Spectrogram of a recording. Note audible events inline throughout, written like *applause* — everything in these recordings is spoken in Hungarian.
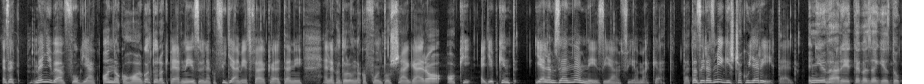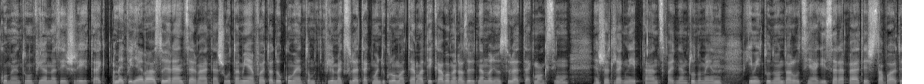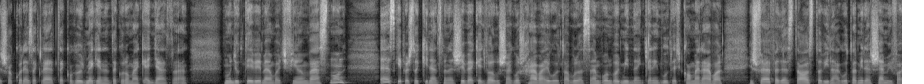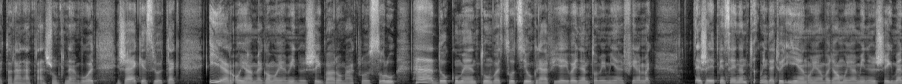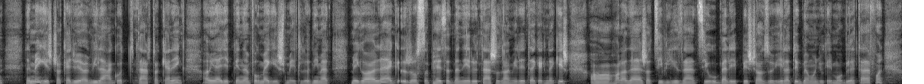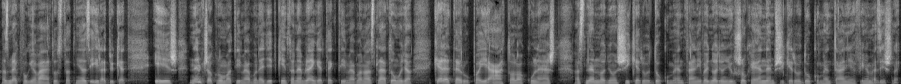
ezek mennyiben fogják annak a hallgatónak, per nézőnek a figyelmét felkelteni ennek a dolognak a fontosságára, aki egyébként jellemzően nem néz ilyen filmeket. Tehát azért ez mégiscsak ugye réteg. Nyilván réteg az egész dokumentumfilmezés réteg. Megfigyelve azt, hogy a rendszerváltás óta milyen fajta dokumentumfilmek születtek mondjuk roma tematikában, mert azért nem nagyon születtek maximum esetleg néptánc, vagy nem tudom én, ki mit tudom, Daróci Ági szerepelt és szabalt, és akkor ezek lehettek, hogy megjelentek a romák egyáltalán mondjuk tévében vagy filmvásznon. Ehhez képest a 90-es évek egy valóságos Hawaii volt abból a szempontból, hogy mindenki elindult egy kamerával, és felfedezte azt a világot, amire semmifajta rálátásunk nem volt, és elkészültek ilyen-olyan meg amolyan minőségben a romákról szóló, hát dokumentum, vagy szociográfiai, vagy nem tudom én milyen filmek. És egyébként szerintem tök mindegy, hogy ilyen, olyan vagy amolyan minőségben, de mégiscsak egy olyan világot tártak elénk, ami egyébként nem fog megismétlődni, mert még a legrosszabb helyzetben élő társadalmi rétegeknek is a haladás, a civilizáció belépése az ő életükbe, mondjuk egy mobiltelefon, az meg fogja változtatni az életüket. És nem csak roma témában egyébként, hanem rengeteg témában azt látom, hogy a kelet-európai átalakulást azt nem nagyon sikerült dokumentálni, vagy nagyon jó sok helyen nem sikerült dokumentálni a filmezésnek.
